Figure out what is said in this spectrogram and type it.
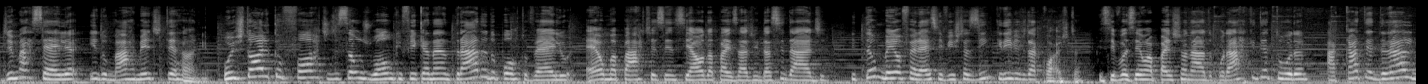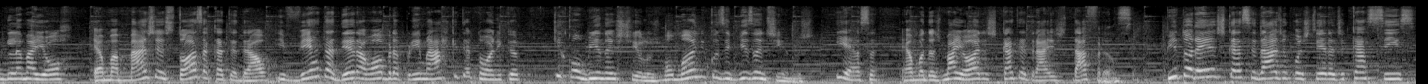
de Marsella e do mar Mediterrâneo. O histórico Forte de São João, que fica na entrada do Porto Velho, é uma parte essencial da paisagem da cidade e também oferece vistas incríveis da costa. E se você é um apaixonado por arquitetura, a Catedral de la Mayor é uma majestosa catedral e verdadeira obra-prima arquitetônica que combina estilos românicos e bizantinos. E essa é uma das maiores catedrais da França. Pitoresca é a cidade costeira de Cassis,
